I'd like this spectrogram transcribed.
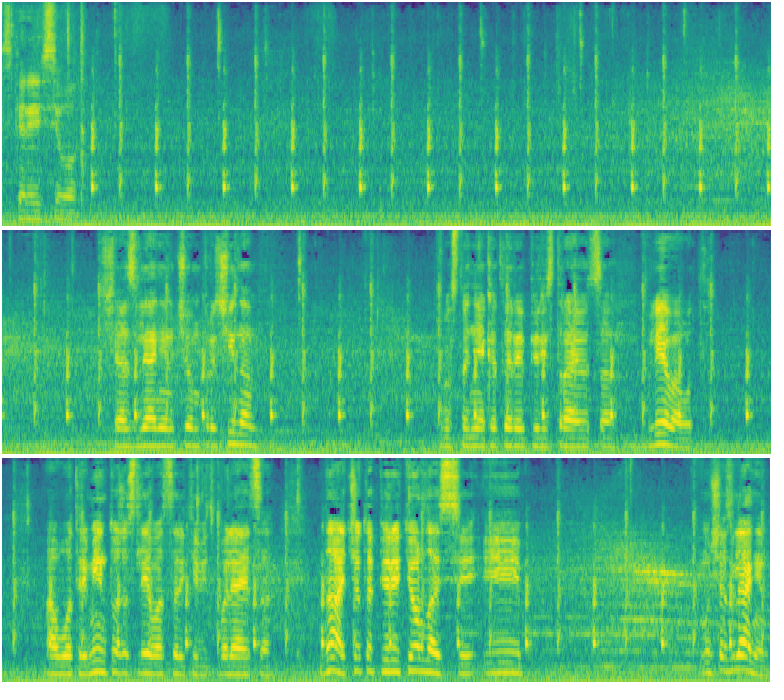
скорее всего. Сейчас глянем, в чем причина. Просто некоторые перестраиваются влево. Вот. А вот ремень тоже слева, смотрите, ведь валяется. Да, что-то перетерлось и... Ну, сейчас глянем.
